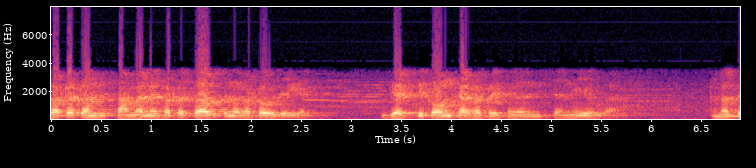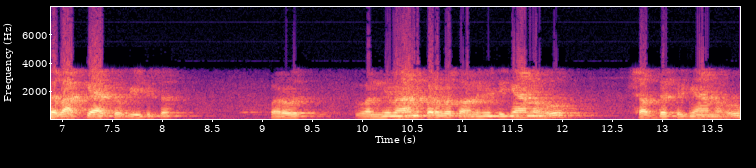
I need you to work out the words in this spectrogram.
घट कौन सामान्य घट तो उसमें घट हो जाएगा। व्यक्ति कौन सा घट इसमें निश्चय नहीं होगा। न तो वाक्यार्थ की पर्वत वन्यमान पर्वत, अनुमिति ज्ञान हो, शब्द से ज्ञान हो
